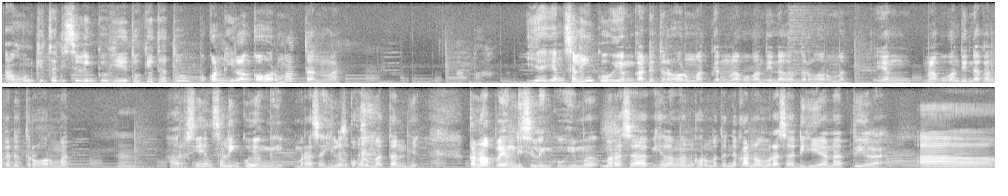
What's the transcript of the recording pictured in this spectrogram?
amun kita diselingkuhi itu kita tuh bukan hilang kehormatan lah. Apa? Iya yang selingkuh yang kada terhormat kan melakukan tindakan terhormat yang melakukan tindakan kada terhormat Hmm. harusnya yang selingkuh yang merasa hilang kehormatannya kenapa yang diselingkuhi me- merasa kehilangan kehormatannya karena merasa dihianati lah Eh,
